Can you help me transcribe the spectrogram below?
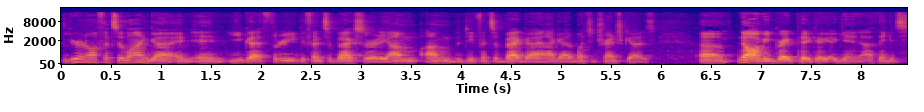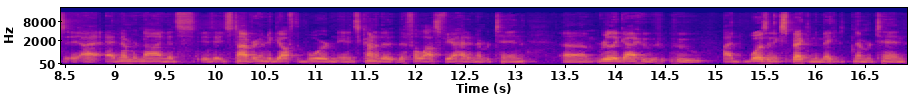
you're an offensive line guy, and, and you got three defensive backs already. I'm I'm the defensive back guy, and I got a bunch of trench guys. Um, no, I mean great pick again. I think it's uh, at number nine. It's it's time for him to get off the board, and it's kind of the, the philosophy I had at number ten. Um, really, a guy who who I wasn't expecting to make it to number ten.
